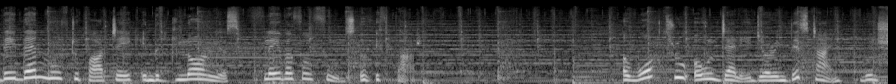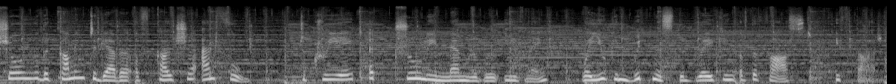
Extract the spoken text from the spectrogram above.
They then move to partake in the glorious, flavorful foods of iftar. A walk through Old Delhi during this time will show you the coming together of culture and food to create a truly memorable evening where you can witness the breaking of the fast, iftar.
